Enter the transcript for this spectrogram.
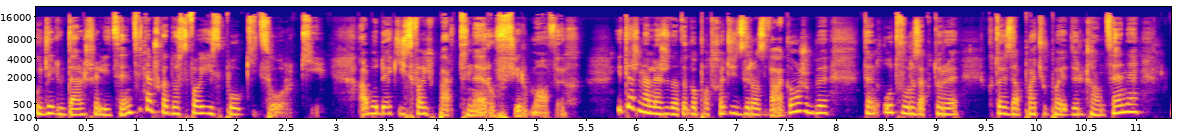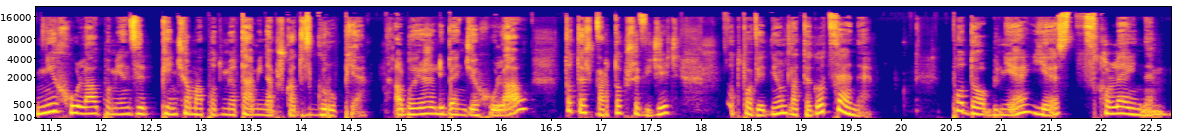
udzielił dalszej licencji, na przykład do swojej spółki córki albo do jakichś swoich partnerów firmowych. I też należy do tego podchodzić z rozwagą, żeby ten utwór, za który ktoś zapłacił pojedynczą cenę, nie hulał pomiędzy pięcioma podmiotami, na przykład w grupie. Albo jeżeli będzie hulał, to też warto przewidzieć odpowiednią dla tego cenę. Podobnie jest z kolejnym,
